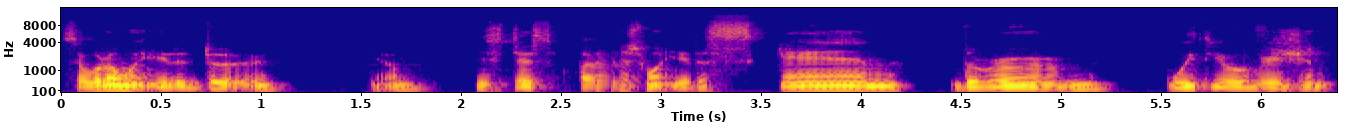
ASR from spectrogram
So what I want you to do, you know, is just I just want you to scan the room with your vision,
